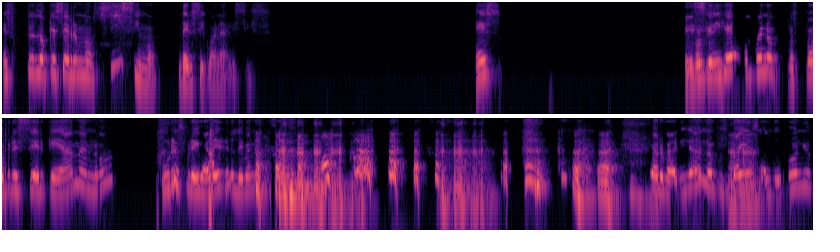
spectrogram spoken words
Eso es lo que es hermosísimo del psicoanálisis. Es es... Porque dijeron, bueno, pues pobre ser que ama, ¿no? Puras fregaderas le van a Barbaridad, no, pues váyanse al demonio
